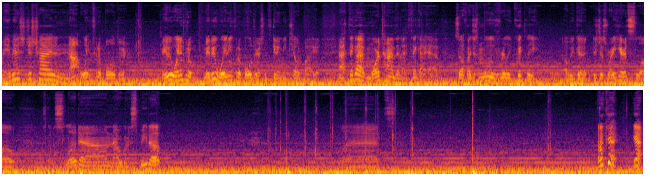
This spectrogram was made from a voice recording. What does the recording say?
Maybe I should just try to not wait for the boulder. Maybe waiting for the maybe waiting for the boulder is what's getting me killed by it. And I think I have more time than I think I have. So if I just move really quickly, I'll be good. It's just right here, it's slow. It's gonna slow down. Now we're gonna speed up. Let's... Okay, yeah.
